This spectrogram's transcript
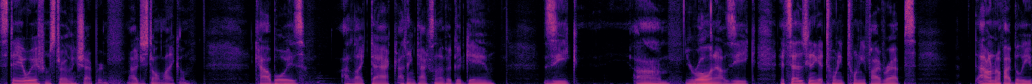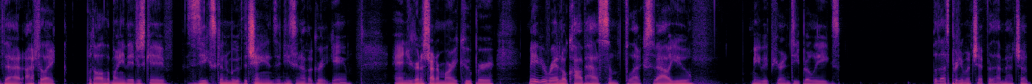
stay away from Sterling Shepard. I just don't like him. Cowboys, I like Dak. I think Dak's gonna have a good game. Zeke, um, you're rolling out Zeke. It says he's gonna get 20, 25 reps. I don't know if I believe that. I feel like with all the money they just gave, Zeke's gonna move the chains and he's gonna have a great game. And you're gonna start Amari Cooper. Maybe Randall Cobb has some flex value. Maybe if you're in deeper leagues. But that's pretty much it for that matchup.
